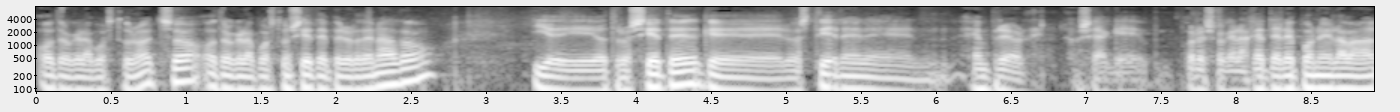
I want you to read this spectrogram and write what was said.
otro que le ha puesto un 8, otro que le ha puesto un 7 preordenado y otros 7 que los tienen en, en preorden. O sea que por eso que la gente le pone la,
